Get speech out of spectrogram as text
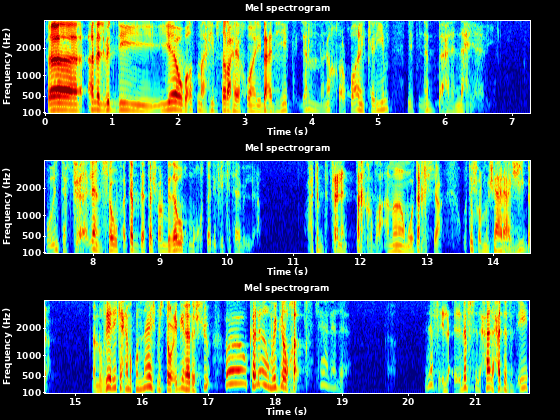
فأنا اللي بدي إياه وبأطمع فيه بصراحة يا إخواني بعد هيك لما نقرأ القرآن الكريم نتنبه على الناحية هذه وأنت فعلا سوف تبدأ تشعر بذوق مختلف لكتاب الله. وحتبدأ فعلا تخضع أمامه وتخشع وتشعر مشاعر عجيبة. لأنه غير هيك إحنا ما كناش مستوعبين هذا الشيء. آه وكلام ويقرأ وخل... لا لا لا. نفس الحالة حدثت إيه؟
